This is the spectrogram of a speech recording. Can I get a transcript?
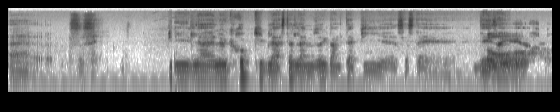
Euh, c'est puis le groupe qui blastait de la musique dans le tapis, euh, ça c'était désagréable. Oh.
